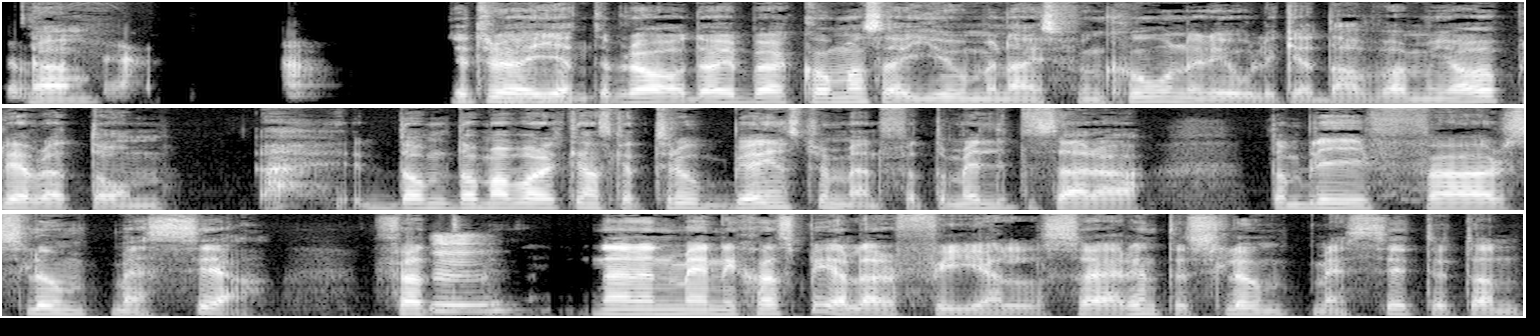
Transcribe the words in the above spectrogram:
Ja. Det tror jag är jättebra. Det har ju börjat komma så här humanize-funktioner i olika DAVar, men jag upplever att de, de, de har varit ganska trubbiga instrument för att de är lite så här, de blir för slumpmässiga. För att mm. när en människa spelar fel så är det inte slumpmässigt utan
